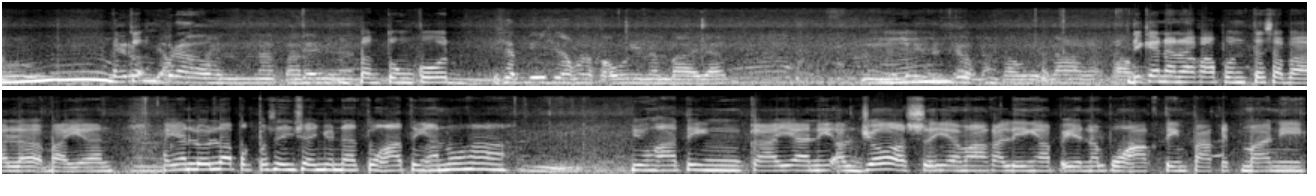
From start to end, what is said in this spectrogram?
Mm, Merong brown na parang pantungkod. Isang beses ako nakauwi ng bayan. Hindi ka na nakapunta sa bala, bayan. Ayan Lola, pagpasensya nyo na itong ating ano ha. Yung ating kaya ni Aljos. Ayan mga kalingap, ayan ang pong acting pocket money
